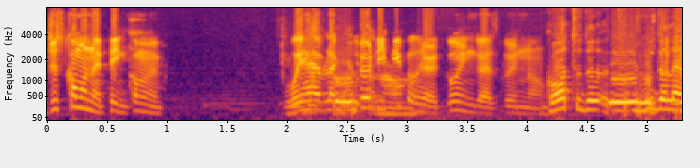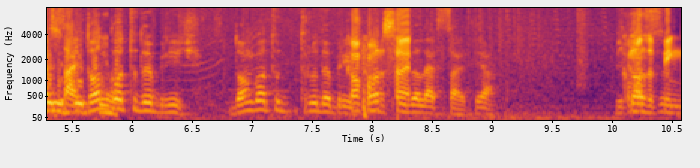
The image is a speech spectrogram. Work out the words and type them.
Just come on my ping, come on. We have like 30 people here. Going, guys, going now. Go to the through the left side. Don't go to the bridge. Don't go to through the bridge. Come go from to the the left side. Yeah. On Because the ping,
